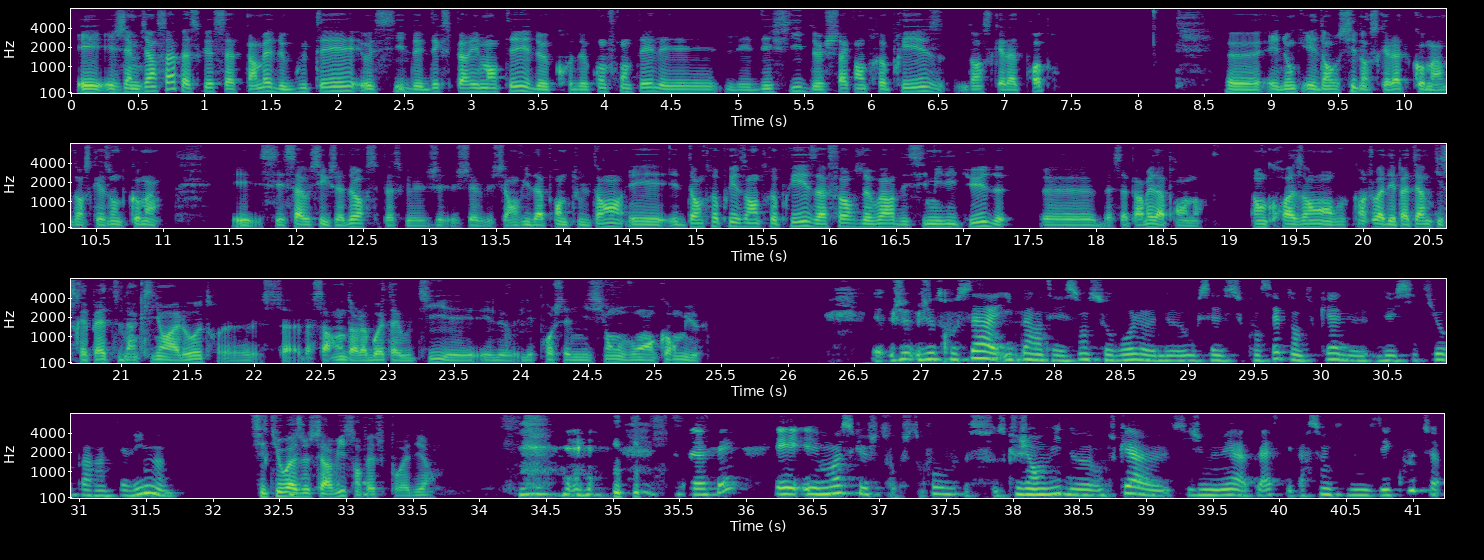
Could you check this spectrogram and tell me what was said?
Et, j'aime bien ça parce que ça permet de goûter aussi, d'expérimenter et de, de confronter les, défis de chaque entreprise dans ce qu'elle a de propre. Euh, et donc, et aussi dans ce qu'elle a de commun, dans ce qu'elles ont de commun. Et c'est ça aussi que j'adore, c'est parce que j'ai envie d'apprendre tout le temps. Et, d'entreprise en entreprise, à force de voir des similitudes, euh, bah, ça permet d'apprendre en croisant, quand je vois des patterns qui se répètent d'un client à l'autre, euh, ça, bah, ça, rentre dans la boîte à outils et, et le, les prochaines missions vont encore mieux. Euh, je, je, trouve ça hyper intéressant ce rôle de, ou ce concept en tout cas de, de CTO par intérim. CTO as a service en fait, je pourrais dire. Tout à fait. Et, et, moi, ce que je trouve, je trouve ce que j'ai envie de, en tout cas, euh, si je me mets à la place des personnes qui nous écoutent,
